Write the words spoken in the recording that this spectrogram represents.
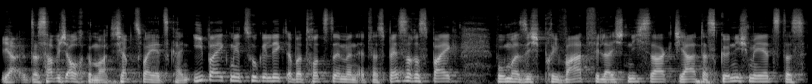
Ja, das habe ich auch gemacht. Ich habe zwar jetzt kein E-Bike mir zugelegt, aber trotzdem ein etwas besseres Bike, wo man sich privat vielleicht nicht sagt, ja, das gönne ich mir jetzt. Das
